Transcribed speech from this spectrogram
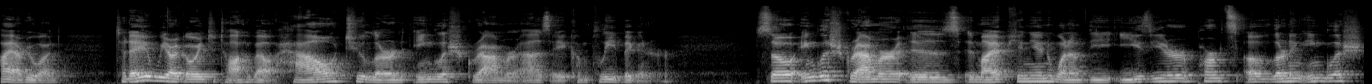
Hi everyone. Today we are going to talk about how to learn English grammar as a complete beginner. So, English grammar is, in my opinion, one of the easier parts of learning English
